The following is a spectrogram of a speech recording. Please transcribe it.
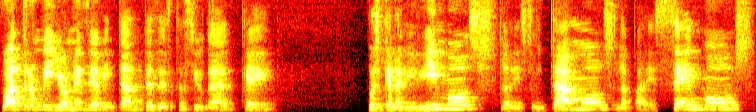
cuatro millones de habitantes de esta ciudad que, pues que la vivimos, la disfrutamos, la padecemos,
